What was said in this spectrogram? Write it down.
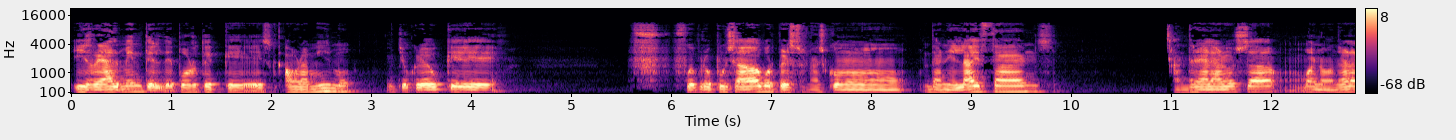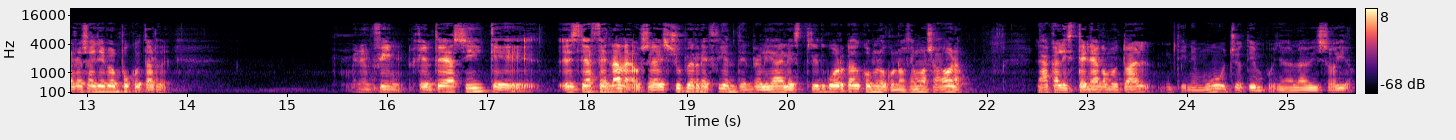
y realmente el deporte que es ahora mismo, yo creo que fue propulsado por personas como Daniel Lythans, Andrea Larosa. Bueno, Andrea Larosa lleva un poco tarde. Pero en fin, gente así que es de hace nada, o sea, es súper reciente en realidad el street workout como lo conocemos ahora. La calistenia como tal tiene mucho tiempo, ya lo habéis oído.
